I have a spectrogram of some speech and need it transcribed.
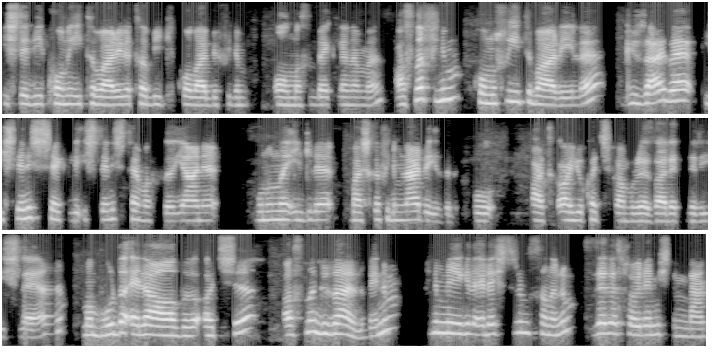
işlediği konu itibariyle tabii ki kolay bir film olması beklenemez. Aslında film konusu itibariyle güzel ve işleniş şekli, işleniş teması yani bununla ilgili başka filmler de izledik. Bu artık ayyuka çıkan bu rezaletleri işleyen. Ama burada ele aldığı açı aslında güzeldi. Benim filmle ilgili eleştirim sanırım size de söylemiştim ben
